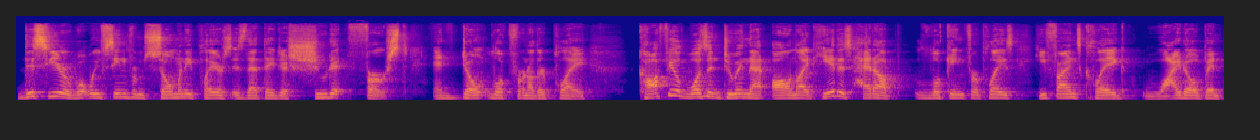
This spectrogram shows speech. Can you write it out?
this year, what we've seen from so many players is that they just shoot it first and don't look for another play. Caufield wasn't doing that all night. He had his head up looking for plays. He finds Clague wide open,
